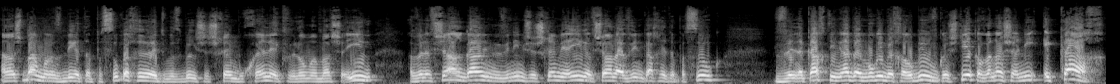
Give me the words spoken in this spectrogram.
הרשב"ם מסביר את הפסוק אחרת, הוא מסביר ששכם הוא חלק ולא ממש העיר, אבל אפשר גם אם מבינים ששכם היא העיר, אפשר להבין ככה את הפסוק. ולקחתי מיד האמורי בחרבי ובקשתי, הכוונה שאני אקח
